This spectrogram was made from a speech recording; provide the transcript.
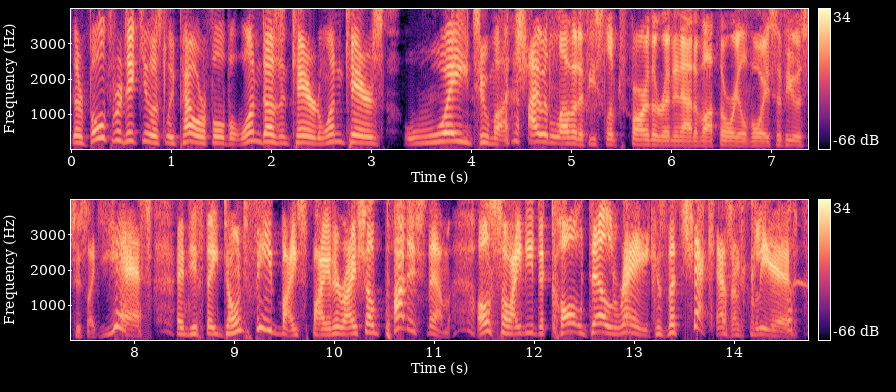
They're both ridiculously powerful, but one doesn't care and one cares way too much. I would love it if he slipped farther in and out of authorial voice if he was just like, yes, and if they don't feed my spider, I shall punish them. Also, I need to call Del Rey because the check hasn't cleared.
